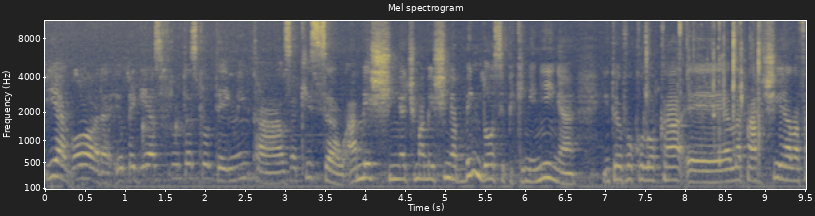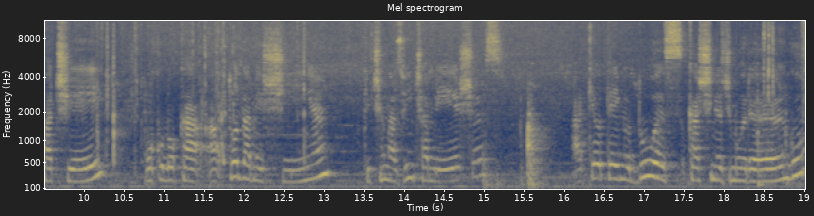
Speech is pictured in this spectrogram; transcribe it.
E agora, eu peguei as frutas que eu tenho em casa, que são a mexinha, tinha uma mexinha bem doce, pequenininha. Então, eu vou colocar ela, parti ela, fatiei. Vou colocar a, toda a mexinha, que tinha umas 20 ameixas. Aqui eu tenho duas caixinhas de morango.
